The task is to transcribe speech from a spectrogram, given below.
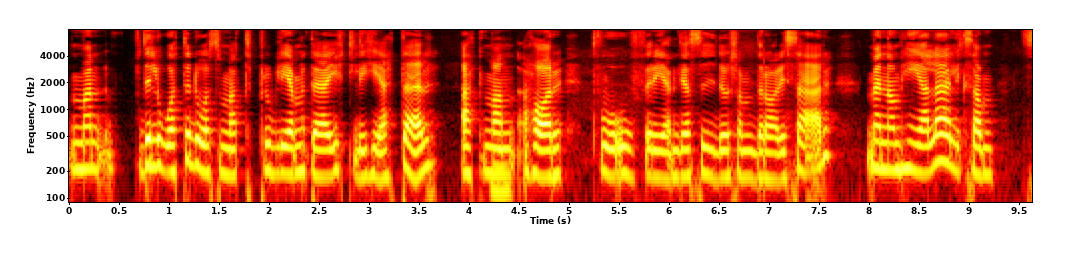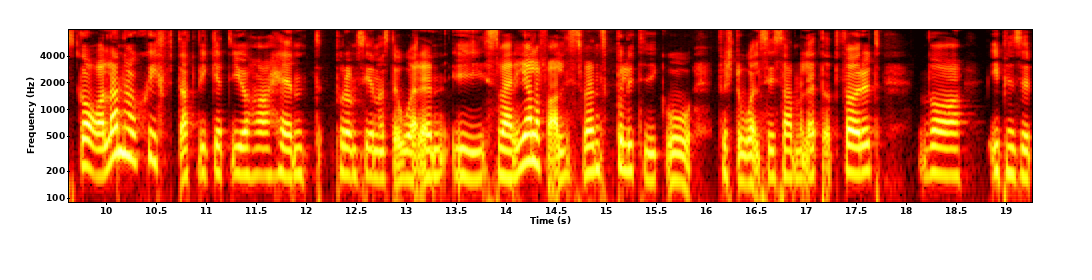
man, det låter då som att problemet är ytterligheter. Att man mm. har två oförenliga sidor som drar isär. Men om hela liksom, skalan har skiftat, vilket ju har hänt på de senaste åren i Sverige i alla fall, i svensk politik och förståelse i samhället, att förut var i princip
